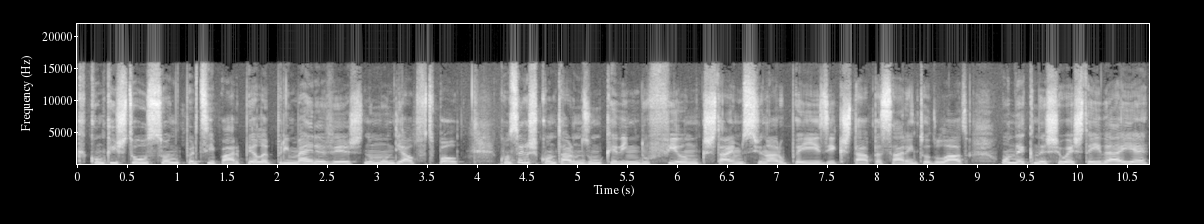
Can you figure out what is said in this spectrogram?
que conquistou o sonho de participar pela primeira vez no Mundial de Futebol. Consegues contar-nos um bocadinho do filme que está a emocionar o país e que está a passar em todo o lado? Onde é que nasceu esta ideia?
